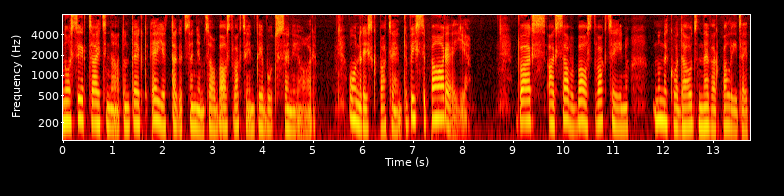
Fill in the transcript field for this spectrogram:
no sirds aicinātu un teiktu, ejiet tagad saņemt savu balstu vakcīnu, tie būtu seniori un riska pacienti. Visi pārējie vairs ar savu balstu vakcīnu nu, neko daudz nevar palīdzēt.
